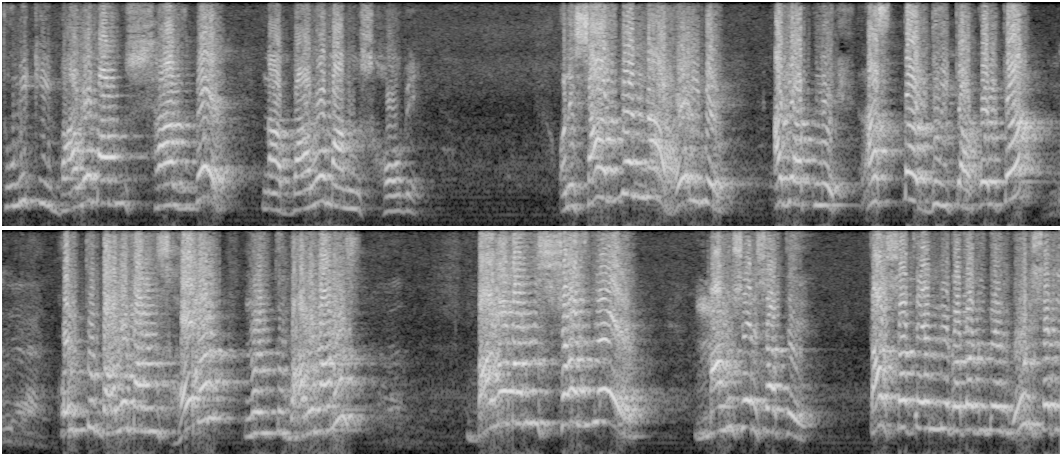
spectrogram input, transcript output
তুমি কি ভালো মানুষ সাজবে না ভালো মানুষ হবে? মানে সাজবেন না হইবে। আগে আপনি রাস্তা দুইটা কয়টা? হয়তো ভালো মানুষ হবে, নয়তো ভালো মানুষ ভালো মানুষ সাজলে মানুষের সাথে, তার সাথে এমনি কথা কইবেন, ওর সাথে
